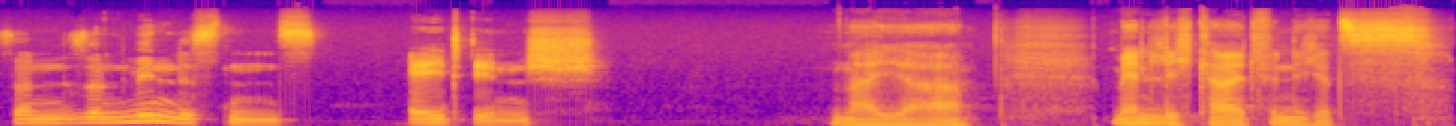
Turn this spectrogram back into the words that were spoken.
so ein, so ein mindestens 8-Inch. Naja, Männlichkeit finde ich jetzt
